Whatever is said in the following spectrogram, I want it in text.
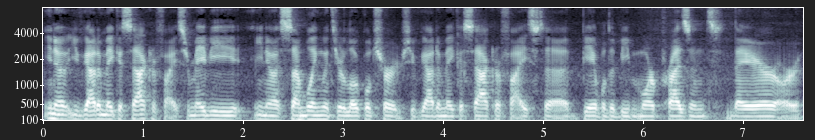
you know, you've got to make a sacrifice, or maybe you know, assembling with your local church, you've got to make a sacrifice to be able to be more present there, or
